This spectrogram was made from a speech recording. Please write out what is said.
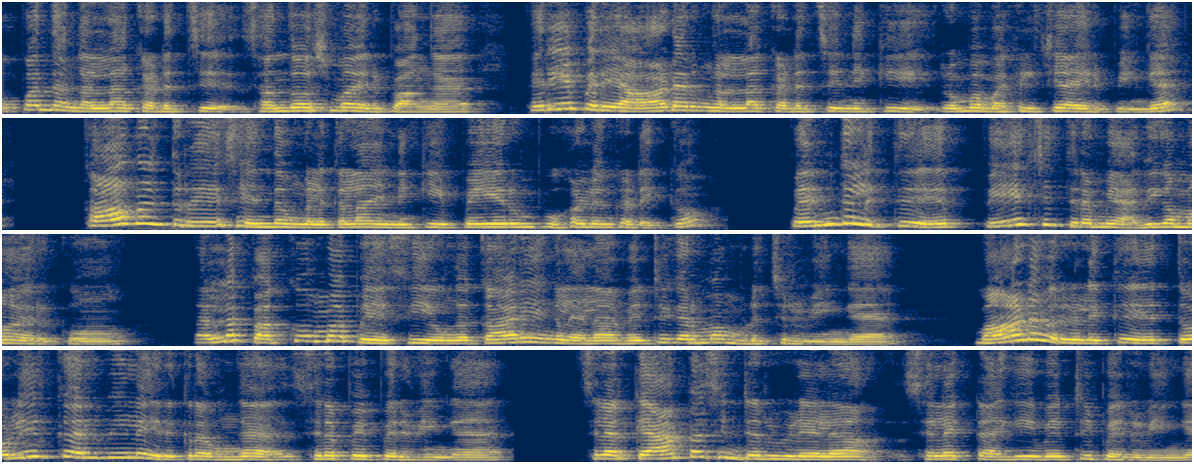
ஒப்பந்தங்கள்லாம் கிடச்சி சந்தோஷமாக இருப்பாங்க. பெரிய பெரிய ஆர்டருங்கள்லாம் கிடச்சி இன்னைக்கு ரொம்ப மகிழ்ச்சியாக இருப்பீங்க. காவல்துறையை சேர்ந்தவங்களுக்கெல்லாம் இன்றைக்கி பெயரும் புகழும் கிடைக்கும். பெண்களுக்கு பேச்சு திறமை அதிகமாக இருக்கும். நல்ல பக்குவமாக பேசி உங்கள் காரியங்களை எல்லாம் வெற்றிகரமாக முடிச்சிருவீங்க. மாணவர்களுக்கு தொழிற்கல்வியில் இருக்கிறவங்க சிறப்பை பெறுவீங்க. சிலர் கேம்பஸ் இன்டர்வியூலாம் செலக்ட் ஆகி வெற்றி பெறுவீங்க.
